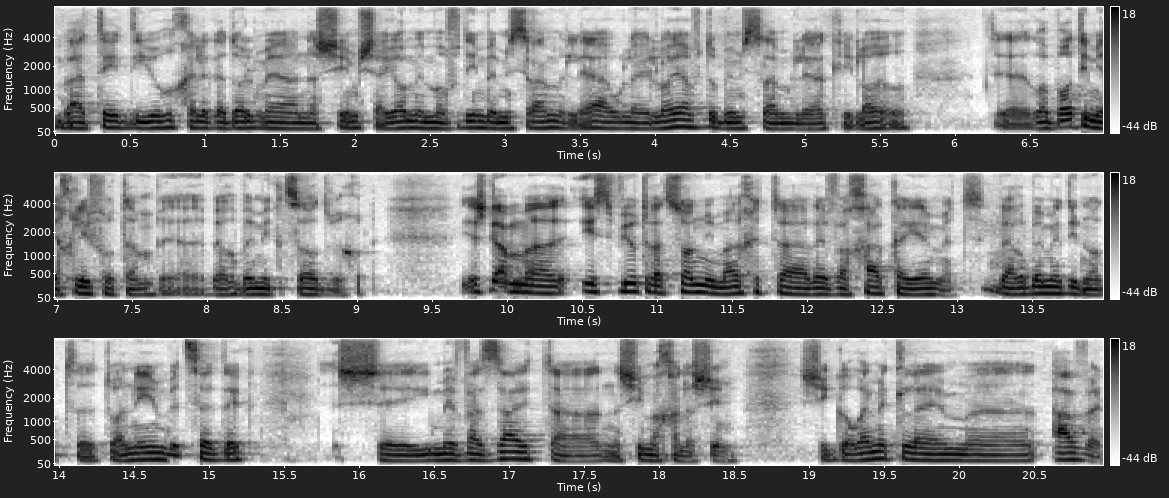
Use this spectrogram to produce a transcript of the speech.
בעתיד יהיו חלק גדול מהאנשים שהיום הם עובדים במשרה מלאה, אולי לא יעבדו במשרה מלאה, כי לא, רובוטים יחליפו אותם בהרבה מקצועות וכו'. יש גם אי שביעות רצון ממערכת הרווחה הקיימת. בהרבה מדינות טוענים בצדק שהיא מבזה את האנשים החלשים, שהיא גורמת להם אה, עוול,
